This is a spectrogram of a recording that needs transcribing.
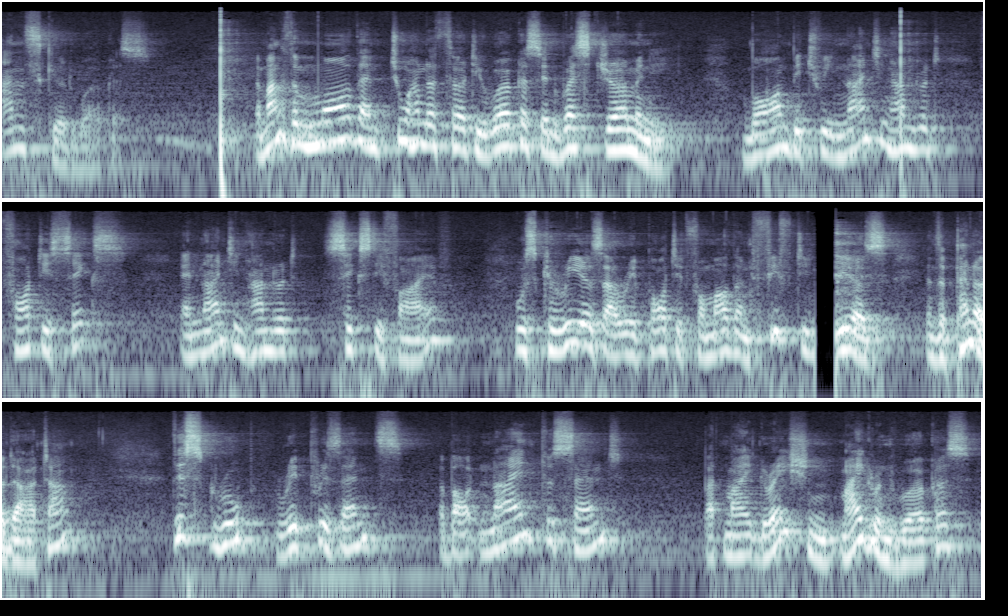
unskilled workers. Among the more than 230 workers in West Germany born between 1946 and 1965, whose careers are reported for more than 15 years in the panel data, this group represents about 9%, but migration, migrant workers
